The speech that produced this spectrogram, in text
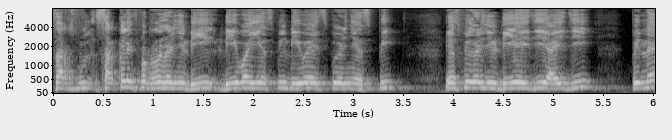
സർ- സർക്കിൾ ഇൻസ്പെക്ടർ കഴിഞ്ഞ് D D Y S P D Y S P കഴിഞ്ഞ് എസ് പി എസ് പി കഴിഞ്ഞ് D I G I G പിന്നെ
